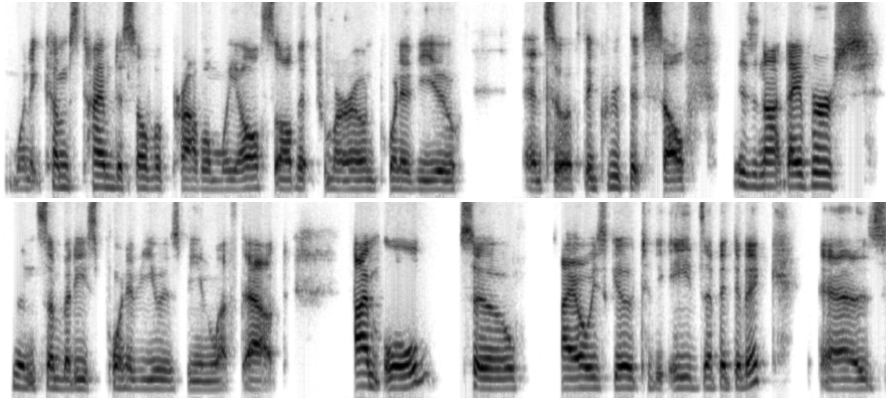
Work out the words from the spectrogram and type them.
When it comes time to solve a problem, we all solve it from our own point of view. And so if the group itself is not diverse, then somebody's point of view is being left out. I'm old, so I always go to the AIDS epidemic as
